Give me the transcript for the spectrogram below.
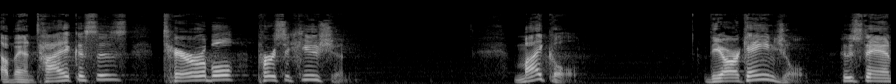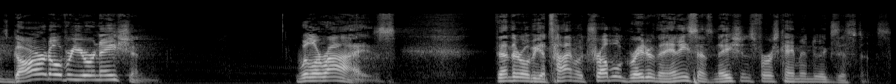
of Antiochus's terrible persecution, Michael, the archangel who stands guard over your nation, will arise then there will be a time of trouble greater than any since nations first came into existence.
